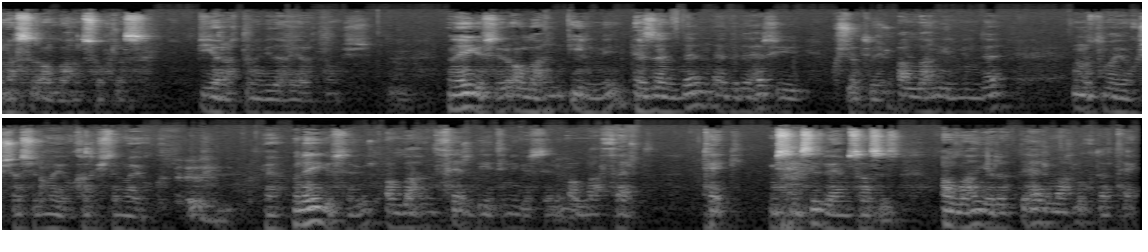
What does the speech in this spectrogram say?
bu nasıl Allah'ın sofrası. Bir yarattığını bir daha yaratmamış. Bu neyi gösteriyor? Allah'ın ilmi ezelden ebede her şeyi kuşatıyor. Allah'ın ilminde unutma yok, şaşırma yok, karıştırma yok. Ya, bu neyi gösteriyor? Allah'ın ferdiyetini gösteriyor. Allah fert, tek, misilsiz ve emsalsız. Allah'ın yarattığı her mahluk da tek.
